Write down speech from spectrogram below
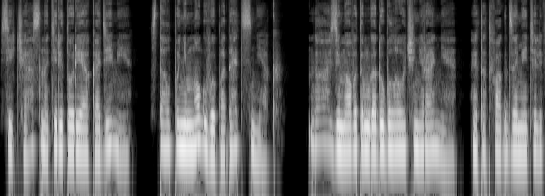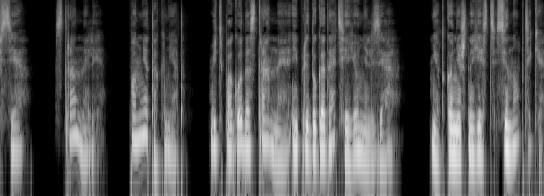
Сейчас на территории Академии стал понемногу выпадать снег. Да, зима в этом году была очень ранняя, этот факт заметили все. Странно ли? По мне так нет. Ведь погода странная, и предугадать ее нельзя. Нет, конечно, есть синоптики,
